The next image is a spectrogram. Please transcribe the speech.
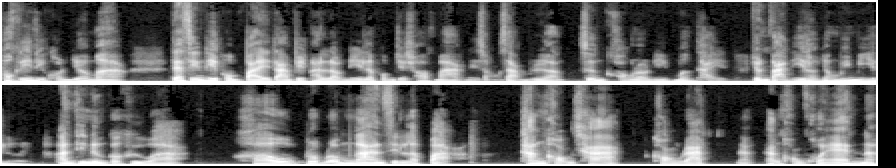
พวกนี้ที่คนเยอะมาก แต่สิ่งที่ผมไปตามพิพิธภัณฑ์เหล่านี้ แล้วผมจะชอบมากในสองสามเรื่อง ซึ่งของเหล่านี้เมืองไทยจนป่านนี้เรายังไม่มีเลย อันที่หนึ่งก็คือว่าเขารวบรวมงานศิลปะ ทั้งของชาติของรัฐนะทั้งของแคว้นนะ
